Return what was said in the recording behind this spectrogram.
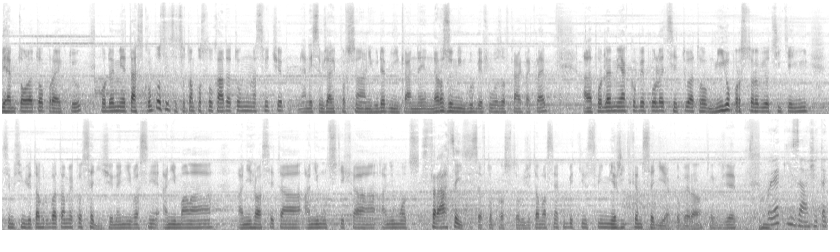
během tohoto projektu. Podle mě ta kompozice, co tam posloucháte, tomu nasvědčuje. Já nejsem žádný profesionální hudebník a ne, nerozumím hudbě v úvozovkách takhle, ale podle mě jakoby podle citu a toho mýho prostorového cítění si myslím, že ta hudba tam jako sedí, že není vlastně ani malá, ani hlasitá, ani moc tichá, ani moc ztrácející se v tom prostoru, že tam vlastně jakoby tím svým měřítkem sedí. Jakoby, no. Takže... O jaký zážitek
